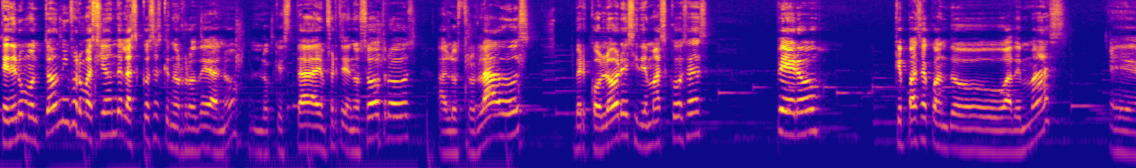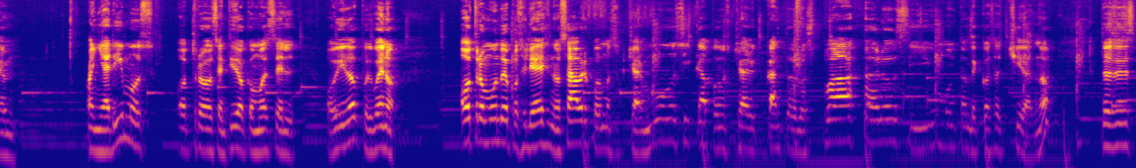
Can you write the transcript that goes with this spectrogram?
tener un montón de información de las cosas que nos rodean, ¿no? Lo que está enfrente de nosotros, a los otros lados, ver colores y demás cosas. Pero, ¿qué pasa cuando además eh, añadimos otro sentido como es el oído? Pues bueno, otro mundo de posibilidades nos abre, podemos escuchar música, podemos escuchar el canto de los pájaros y un montón de cosas chidas, ¿no? Entonces,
